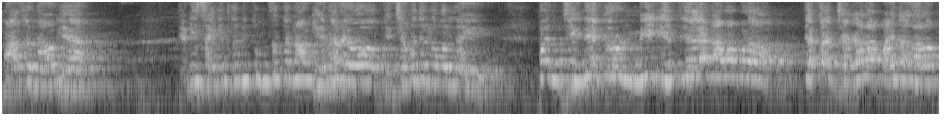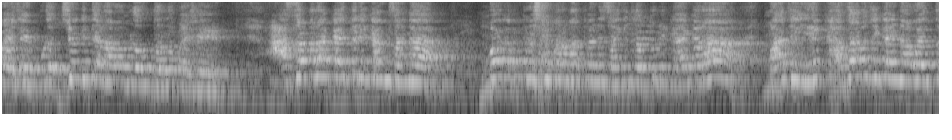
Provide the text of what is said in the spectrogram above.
माझं नाव घ्या. त्यांनी सांगितलं मी तुमचं तर नाव घेणार आहे हो त्याच्यामध्ये नवल नाही. पण जेणेकरून मी घेतलेल्या नावामुळं त्याचा जगाला फायदा झाला पाहिजे. पुढे जग त्या नावामुळे उतरलं पाहिजे. असं मला काहीतरी काम सांगा. मग कृष्ण परमात्म्याने सांगितलं तुम्ही काय करा? माझे एक हजार जे काही नाव आहेत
